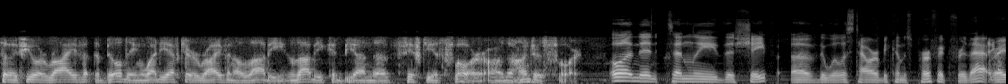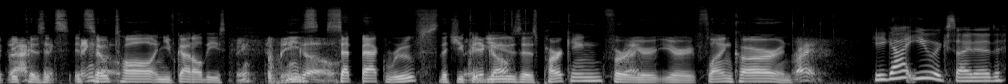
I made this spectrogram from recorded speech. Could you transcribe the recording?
So if you arrive at the building, why do you have to arrive in a lobby? The lobby could be on the 50th floor or the 100th floor. Oh, and then suddenly the shape of the Willis Tower becomes perfect for that, right? Exactly. Because it's it's Bingo. so tall, and you've got all these, Bingo. these setback roofs that you There could you go. use as parking for your your flying car, and right. He got you excited.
